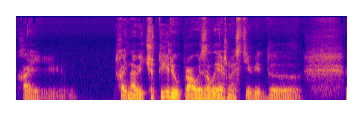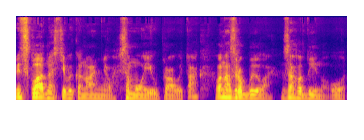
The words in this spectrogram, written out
хай, хай навіть 4 вправи, в залежності від, е, від складності виконання самої вправи. Так? Вона зробила за годину. От.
